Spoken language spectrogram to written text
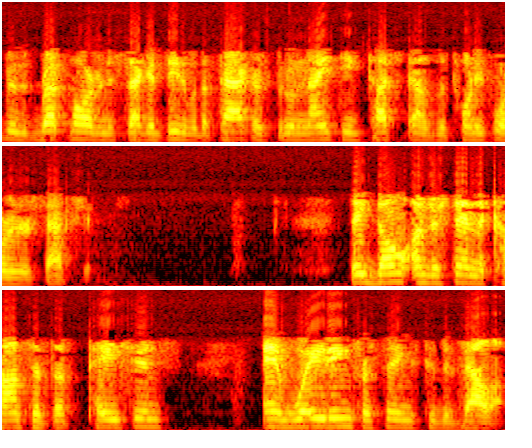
Because Brett Favre in his second season with the Packers threw 19 touchdowns with 24 interceptions. They don't understand the concept of patience and waiting for things to develop.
